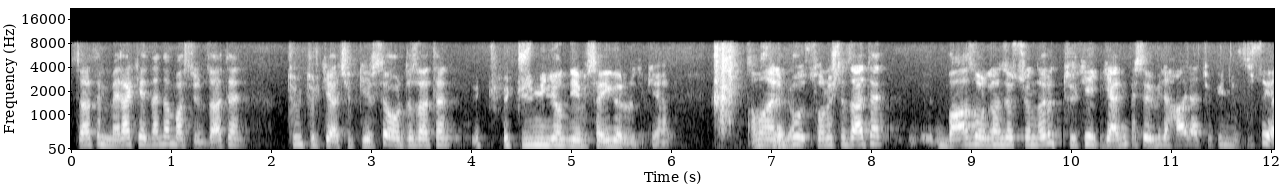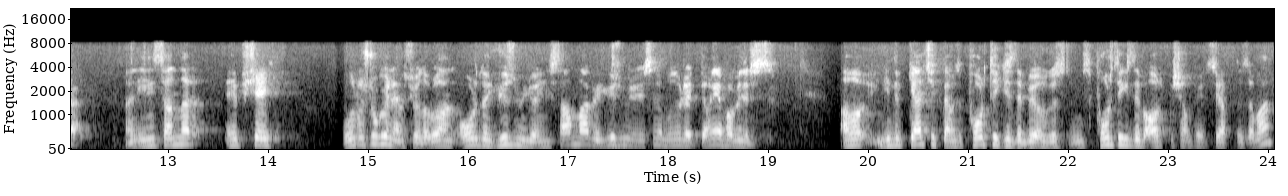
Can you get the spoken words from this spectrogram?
zaten merak edenden bahsediyorum. Zaten tüm Türkiye açıp girse orada zaten üç- 300 milyon diye bir sayı görürdük yani. Ama hani bu sonuçta zaten bazı organizasyonların Türkiye'ye gelme sebebiyle hala Türkiye nüfusu ya. Hani insanlar hep şey bunu çok önemsiyorlar. Ulan orada 100 milyon insan var ve 100 milyon insana bunun reklamını yapabiliriz. Ama gidip gerçekten mesela Portekiz'de bir Portekiz'de bir Avrupa Şampiyonası yaptığı zaman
